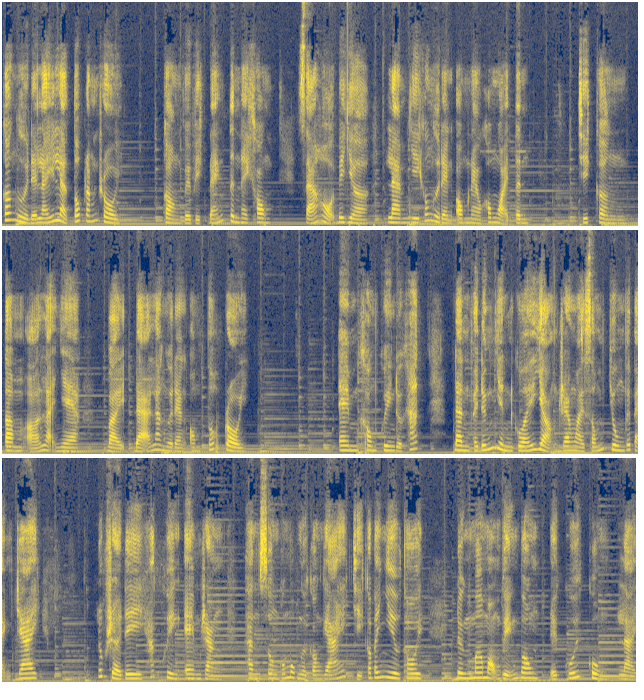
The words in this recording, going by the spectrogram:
Có người để lấy là tốt lắm rồi. Còn về việc đáng tin hay không, xã hội bây giờ làm gì có người đàn ông nào không ngoại tình. Chỉ cần tâm ở lại nhà, vậy đã là người đàn ông tốt rồi. Em không khuyên được khách, đành phải đứng nhìn cô ấy dọn ra ngoài sống chung với bạn trai. Lúc rời đi, hắc khuyên em rằng thanh xuân của một người con gái chỉ có bấy nhiêu thôi. Đừng mơ mộng viễn vông để cuối cùng lại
